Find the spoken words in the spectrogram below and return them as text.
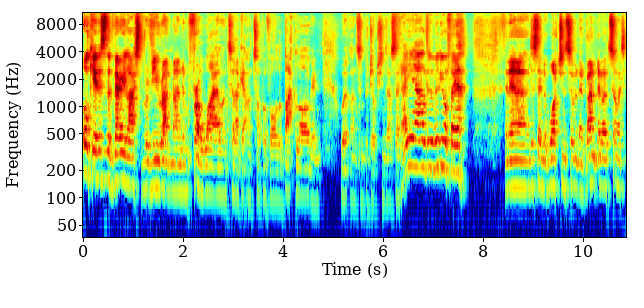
Okay, this is the very last review rant random for a while until I get on top of all the backlog and work on some productions. I said, hey, yeah, I'll do a video for you. And then I just end up watching something and ranting about something.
